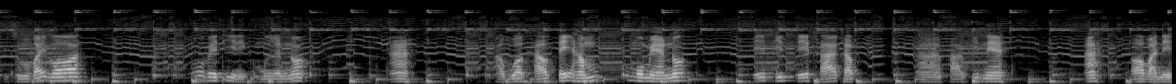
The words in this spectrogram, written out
สิสู้ไหว้บ่โอ้ เวทีนี่ก็หมื่นเนาะ อ่าเอาบัวขาวเตะหำ โมแมนเนาะเตะผิดเตะขาครับอ่าภาคพิษเนี่ยอะต่อบัดนี้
